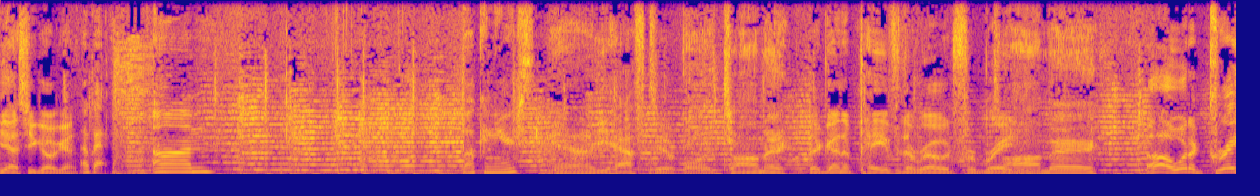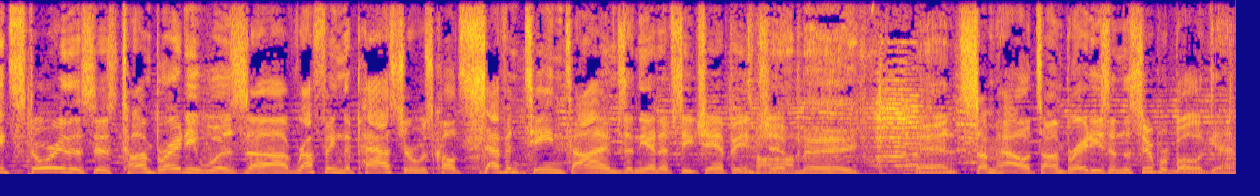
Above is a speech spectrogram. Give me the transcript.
Yes, you go again. Okay. Um, Buccaneers. Yeah, you have to. Boy, Tommy. They're going to pave the road for Brady. Tommy. Oh, what a great story this is. Tom Brady was uh, roughing the passer, was called 17 times in the NFC Championship. Tommy. And somehow Tom Brady's in the Super Bowl again.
